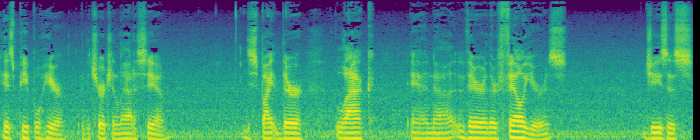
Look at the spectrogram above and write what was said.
his people here in the church in Laodicea, despite their lack and uh, their their failures. Jesus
